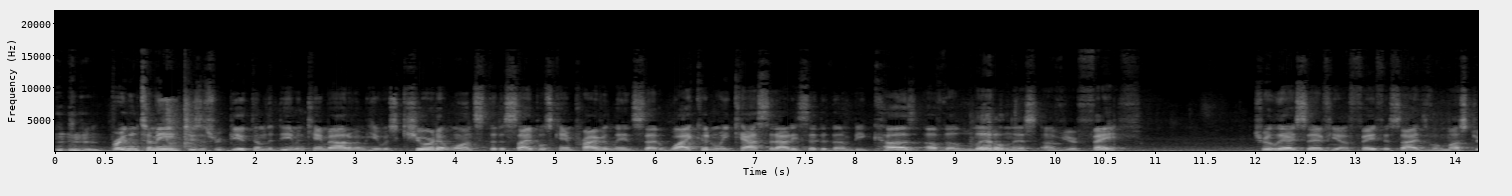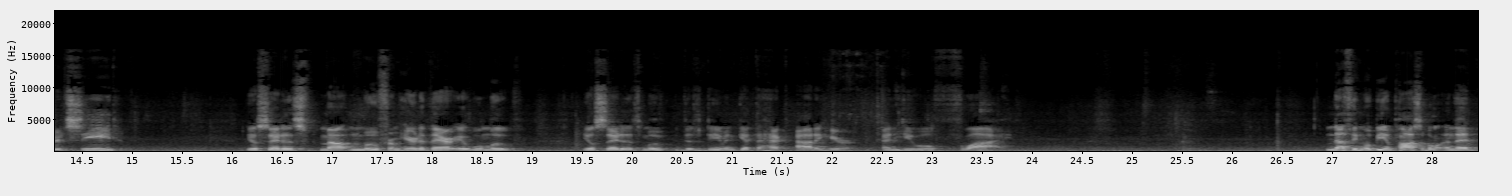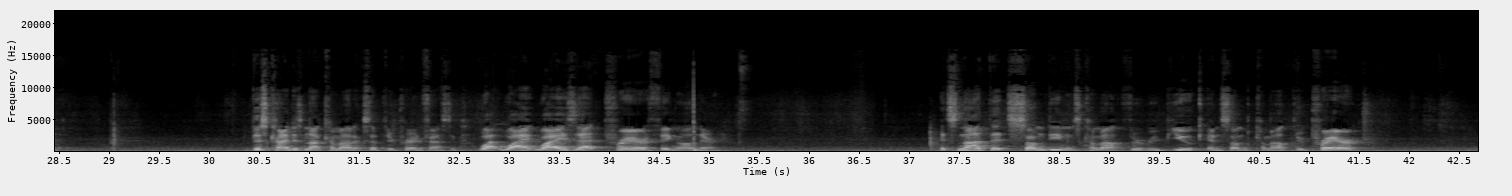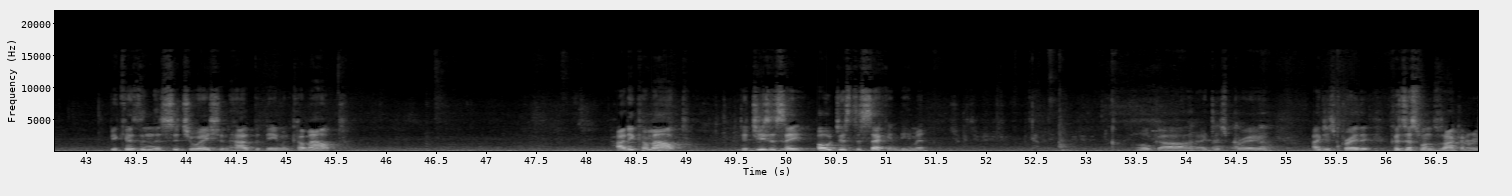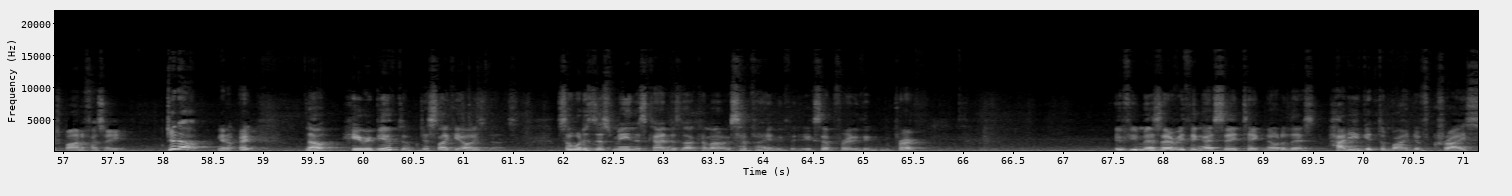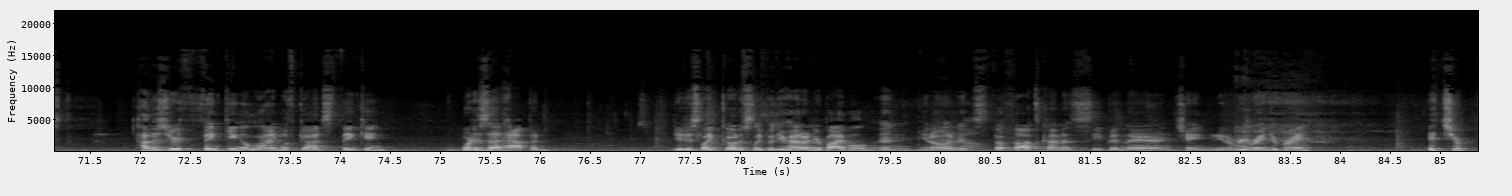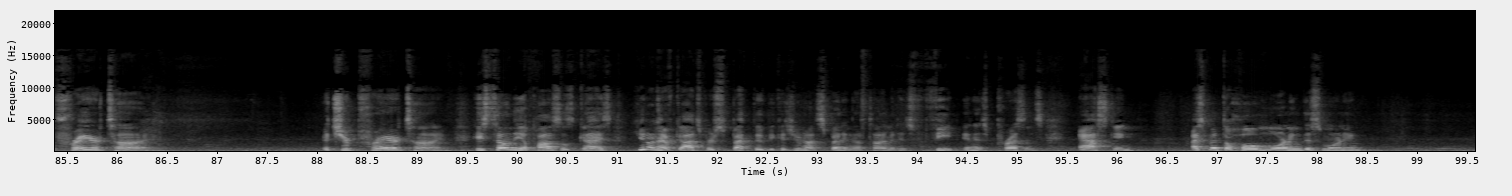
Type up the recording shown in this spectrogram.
Bring him to me. Jesus rebuked him. The demon came out of him. He was cured at once. The disciples came privately and said, Why couldn't we cast it out? He said to them, Because of the littleness of your faith. Truly I say, if you have faith the size of a mustard seed, You'll say to this mountain, move from here to there, it will move. You'll say to this, move, this demon, get the heck out of here, and he will fly. Nothing will be impossible, and then this kind does not come out except through prayer and fasting. Why, why, why is that prayer thing on there? It's not that some demons come out through rebuke and some come out through prayer, because in this situation, how did the demon come out? How did he come out? Did Jesus say, Oh, just a second, demon? Oh, God, I just pray. I just pray that, because this one's not going to respond if I say, Get out! You know, right? No, he rebuked him, just like he always does. So, what does this mean? This kind does not come out except, by anything, except for anything but prayer. If you miss everything I say, take note of this. How do you get the mind of Christ? How does your thinking align with God's thinking? Where does that happen? You just like go to sleep with your head on your Bible, and you know, and it's the thoughts kind of seep in there and change, you know, rearrange your brain. It's your prayer time. It's your prayer time. He's telling the apostles, guys, you don't have God's perspective because you're not spending enough time at His feet, in His presence, asking. I spent the whole morning this morning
